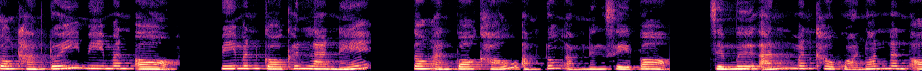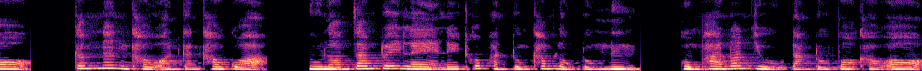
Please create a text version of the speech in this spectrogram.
ต้องถามด้วยมีมันออกมีมันก่อขึ้นลานเนะต้องอันปอเขาอ่ำตุ้งอ่ำหนึ่งเซปอกเจมืออันมันเข้ากว่านอนนั่นออ กำนั่นเขาอ่อนกันเข้ากว่าดูล้อมจ้ำด้วยแลในทั่วพันตุงคำลงตุงหนึ่ง ผมพานอนอยู่ดังตูปอเขาออก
